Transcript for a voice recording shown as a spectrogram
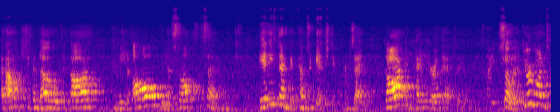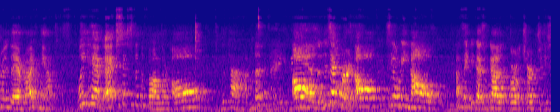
And I want you to know that God can meet all the assaults of Satan, anything that comes against you from Satan. God can take care of that too. So if you're going through that right now, we have access to the Father all the time. all. Does that word all still mean all? I think it does. We got a world church that just,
